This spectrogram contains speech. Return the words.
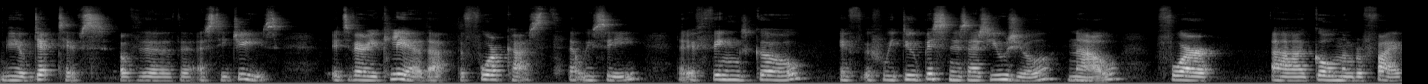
the objectives of the the SDGs, it's very clear that the forecast that we see that if things go, if if we do business as usual now for uh, goal number five,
